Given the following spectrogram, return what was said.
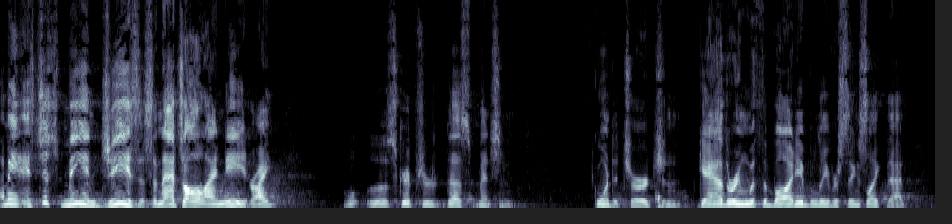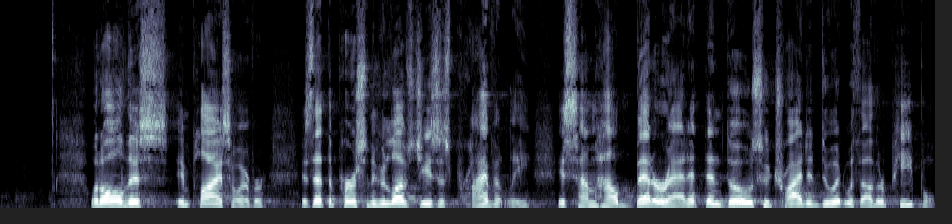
I mean, it's just me and Jesus, and that's all I need, right? Well, the scripture does mention going to church and gathering with the body of believers, things like that. What all this implies, however, is that the person who loves Jesus privately is somehow better at it than those who try to do it with other people.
